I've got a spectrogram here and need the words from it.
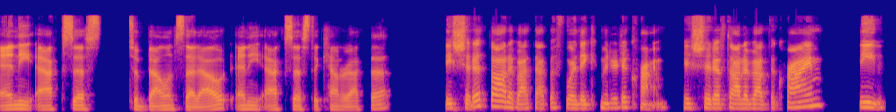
any access to balance that out, any access to counteract that? They should have thought about that before they committed a crime. They should have thought about the crime, the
